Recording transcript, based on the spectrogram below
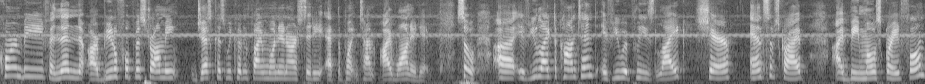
corned beef and then our beautiful pastrami just because we couldn't find one in our city at the point in time I wanted it. So uh, if you like the content, if you would please like, share, and subscribe, I'd be most grateful.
